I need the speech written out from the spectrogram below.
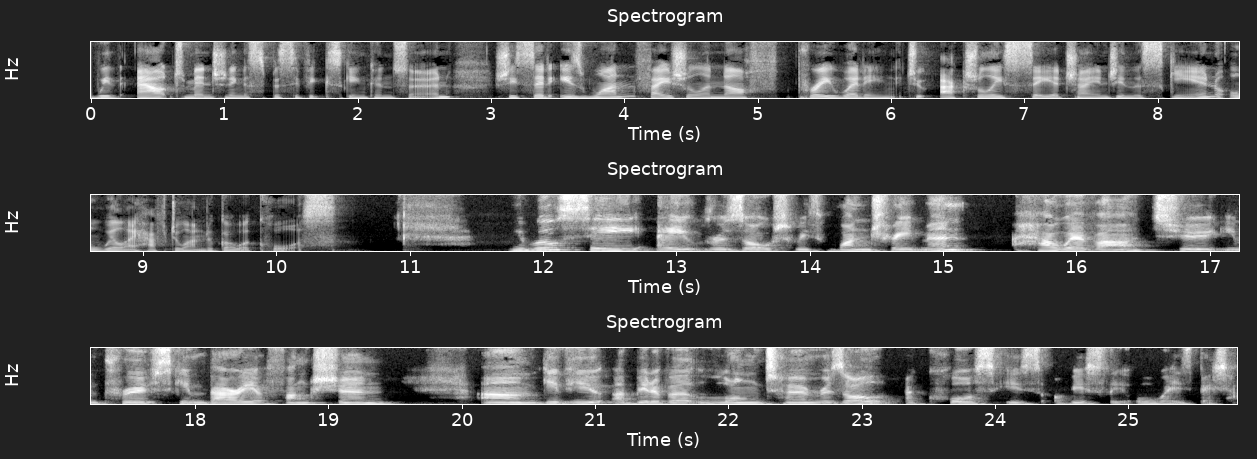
without mentioning a specific skin concern, she said, Is one facial enough pre wedding to actually see a change in the skin, or will I have to undergo a course? You will see a result with one treatment. However, to improve skin barrier function, um, give you a bit of a long term result, a course is obviously always better.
